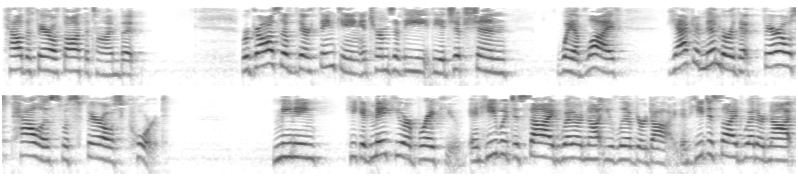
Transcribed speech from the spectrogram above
how the Pharaoh thought at the time, but regardless of their thinking in terms of the, the Egyptian way of life, you have to remember that Pharaoh's palace was Pharaoh's court. Meaning, he could make you or break you, and he would decide whether or not you lived or died, and he'd decide whether or not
